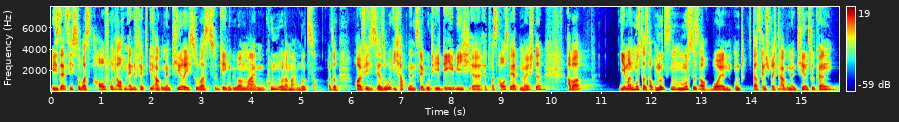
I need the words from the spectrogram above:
wie setze ich sowas auf und auch im Endeffekt, wie argumentiere ich sowas gegenüber meinem Kunden oder meinem Nutzer. Also häufig ist ja so, ich habe eine sehr gute Idee, wie ich äh, etwas auswerten möchte, aber jemand muss das auch nutzen, muss es auch wollen und das entsprechend argumentieren zu können,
